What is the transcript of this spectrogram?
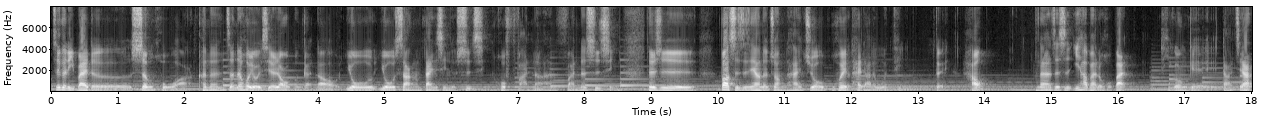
这个礼拜的生活啊，可能真的会有一些让我们感到忧忧伤、担心的事情，或烦呐、啊，很烦的事情。但是抱持这样的状态，就不会有太大的问题。对，好，那这是一号牌的伙伴提供给大家。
